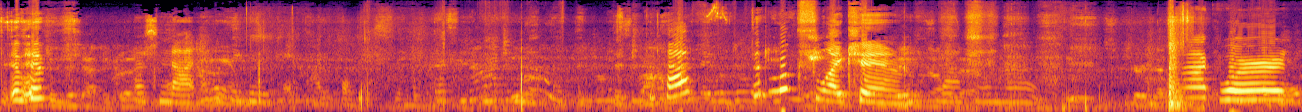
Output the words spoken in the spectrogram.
It is. That's not him. That, that looks like him. Awkward.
